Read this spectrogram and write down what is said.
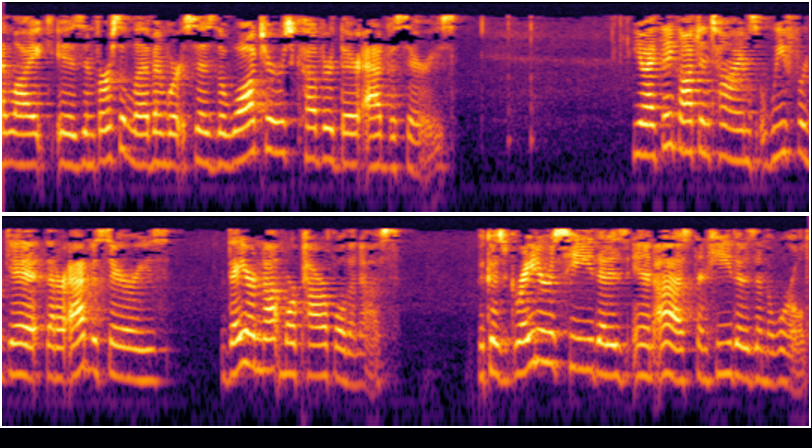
I like is in verse 11 where it says, The waters covered their adversaries. You know, I think oftentimes we forget that our adversaries they are not more powerful than us. Because greater is he that is in us than he that is in the world.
